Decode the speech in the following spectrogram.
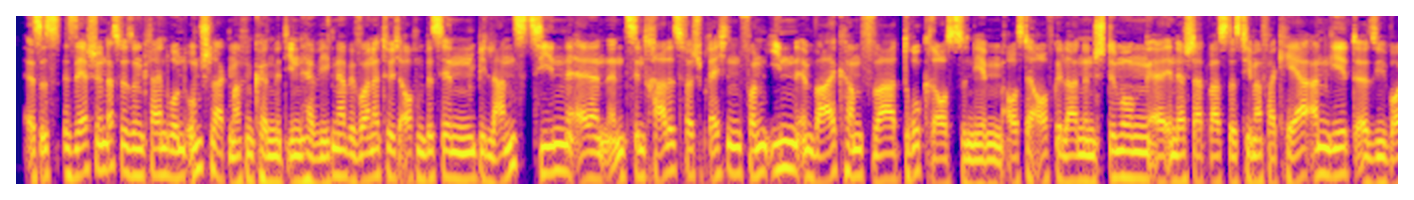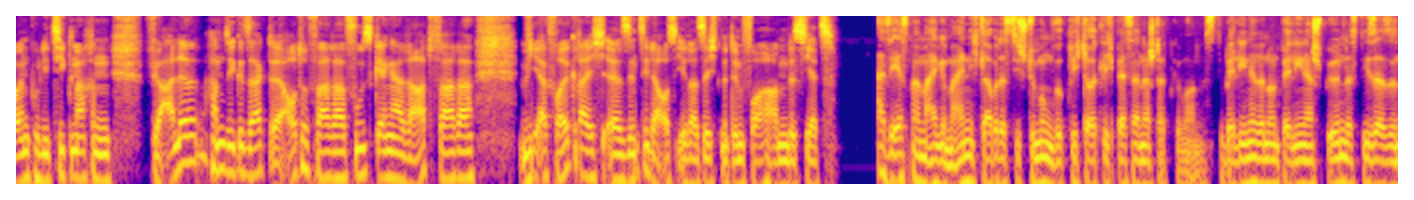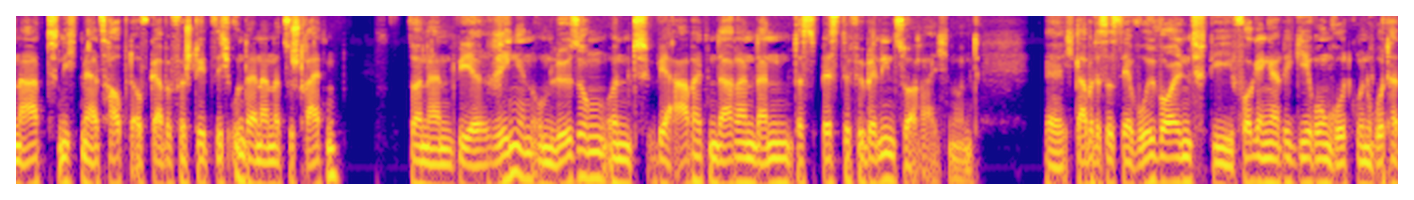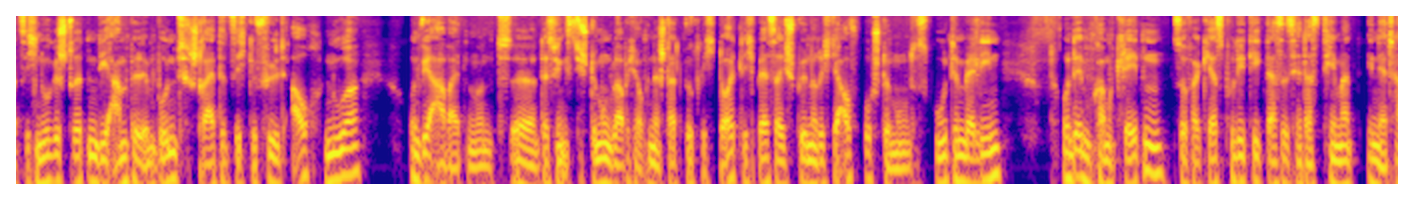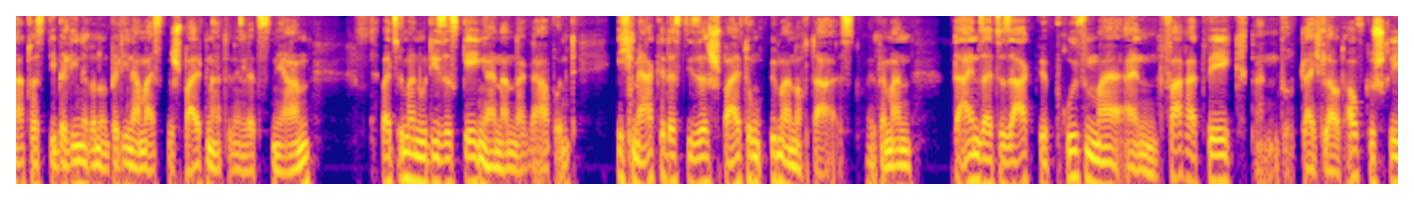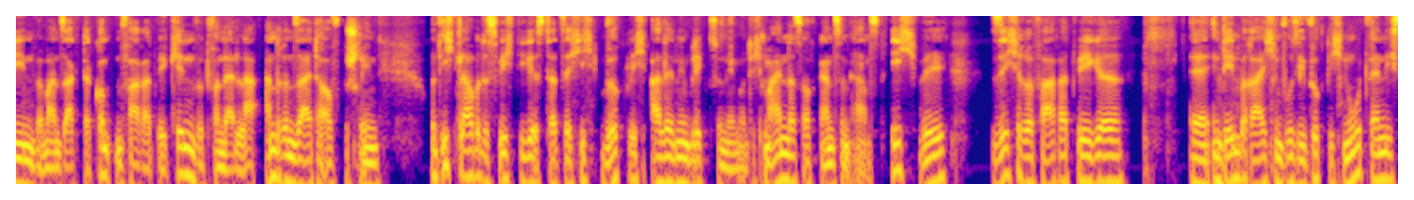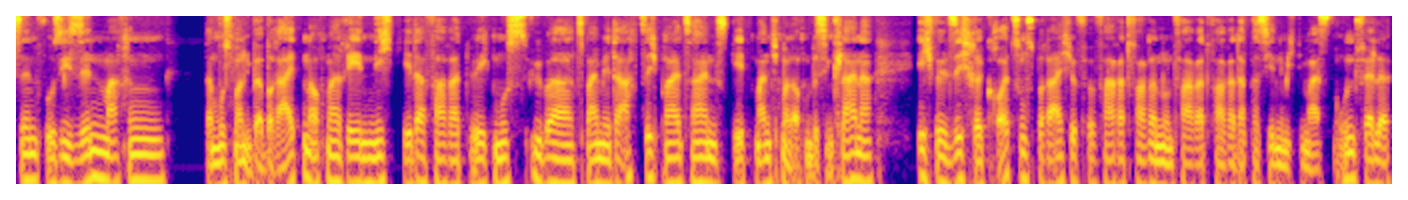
Es ist sehr schön, dass wir so einen kleinen Rundumschlag machen können mit Ihnen, Herr Wegner. Wir wollen natürlich auch ein bisschen Bilanz ziehen. Äh, ein zentrales Versprechen von Ihnen im Wahlkampf war, Druck rauszunehmen aus der aufgeladenen Stimmung äh, in der Stadt, was das Thema Verkehr angeht. Äh, Sie wollen Politik machen für alle, haben Sie gesagt, Autofahrer, Fußgänger, Radfahrer. Wie erfolgreich sind Sie da aus Ihrer Sicht mit dem Vorhaben bis jetzt? Also erstmal im Allgemeinen, ich glaube, dass die Stimmung wirklich deutlich besser in der Stadt geworden ist. Die Berlinerinnen und Berliner spüren, dass dieser Senat nicht mehr als Hauptaufgabe versteht, sich untereinander zu streiten, sondern wir ringen um Lösungen und wir arbeiten daran, dann das Beste für Berlin zu erreichen. Und äh, ich glaube, das ist sehr wohlwollend. Die Vorgängerregierung Rot-Grün-Rot hat sich nur gestritten. Die Ampel im Bund streitet sich gefühlt auch nur und wir arbeiten. Und äh, deswegen ist die Stimmung, glaube ich, auch in der Stadt wirklich deutlich besser. Ich spüre eine richtige Aufbruchstimmung. Das ist gut in Berlin. Und im Konkreten zur Verkehrspolitik, das ist ja das Thema in der Tat, was die Berlinerinnen und Berliner meist gespalten hat in den letzten Jahren, weil es immer nur dieses Gegeneinander gab. Und ich merke, dass diese Spaltung immer noch da ist. Wenn man der einen Seite sagt, wir prüfen mal einen Fahrradweg, dann wird gleich laut aufgeschrien. Wenn man sagt, da kommt ein Fahrradweg hin, wird von der anderen Seite aufgeschrien. Und ich glaube, das Wichtige ist tatsächlich wirklich alle in den Blick zu nehmen. Und ich meine das auch ganz im Ernst. Ich will sichere Fahrradwege äh, in den Bereichen, wo sie wirklich notwendig sind, wo sie Sinn machen. Da muss man über Breiten auch mal reden. Nicht jeder Fahrradweg muss über 2,80 Meter breit sein. Es geht manchmal auch ein bisschen kleiner. Ich will sichere Kreuzungsbereiche für Fahrradfahrerinnen und Fahrradfahrer. Da passieren nämlich die meisten Unfälle.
